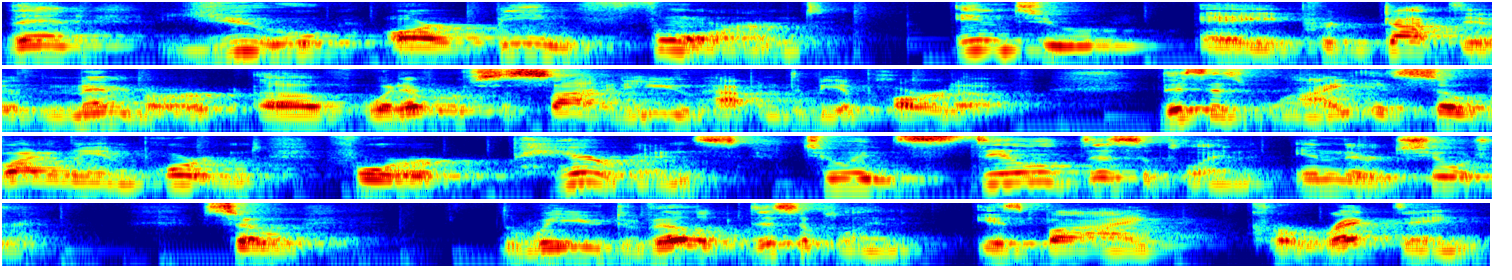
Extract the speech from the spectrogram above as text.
then you are being formed into a productive member of whatever society you happen to be a part of. This is why it's so vitally important for parents to instill discipline in their children. So, the way you develop discipline is by correcting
